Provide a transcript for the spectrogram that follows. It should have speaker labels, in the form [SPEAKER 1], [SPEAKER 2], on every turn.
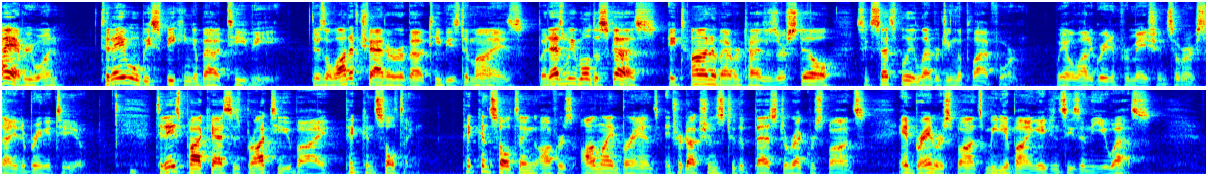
[SPEAKER 1] Hi, everyone. Today we'll be speaking about TV. There's a lot of chatter about TV's demise, but as we will discuss, a ton of advertisers are still successfully leveraging the platform. We have a lot of great information, so we're excited to bring it to you. Today's podcast is brought to you by Pick Consulting. Pick Consulting offers online brands introductions to the best direct response and brand response media buying agencies in the US.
